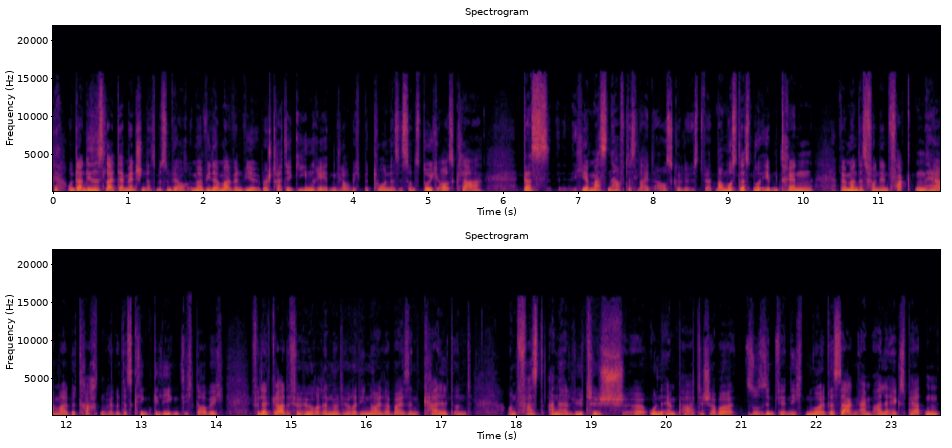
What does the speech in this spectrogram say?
Ja. Und dann dieses Leid der Menschen, das müssen wir auch immer wieder mal, wenn wir über Strategien reden, glaube ich, betonen. Es ist uns durchaus klar, dass hier massenhaftes Leid ausgelöst wird. Man muss das nur eben trennen, wenn man das von den Fakten her mal betrachten will. Und das klingt gelegentlich, glaube ich, vielleicht gerade für Hörerinnen und Hörer, die neu dabei sind, kalt und, und fast analytisch, äh, unempathisch. Aber so sind wir nicht nur. Das sagen einem alle Experten.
